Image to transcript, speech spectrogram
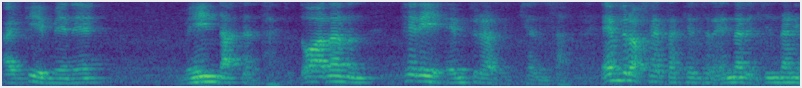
IPMN의 메인 닥터 타입. 또 하나는 페리 엠피랄 캔서. 엠피랄 페타 캔서는 옛날에 진단이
